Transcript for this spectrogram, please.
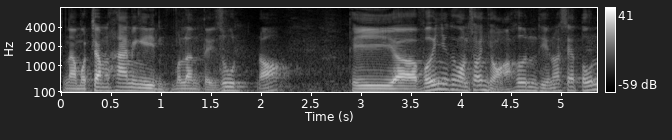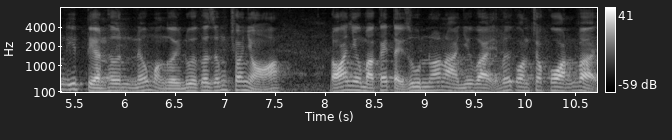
là 120.000 một lần tẩy run. Đó, thì ờ, với những cái con chó nhỏ hơn thì nó sẽ tốn ít tiền hơn nếu mà người nuôi có giống chó nhỏ. Đó, nhưng mà cái tẩy run nó là như vậy với con chó con cũng vậy.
